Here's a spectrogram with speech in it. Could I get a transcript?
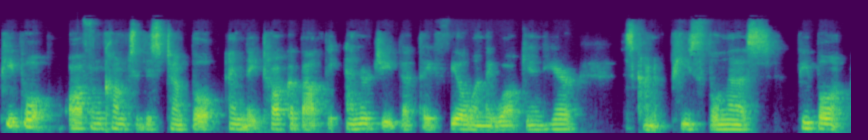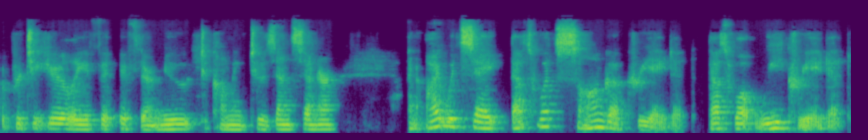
people often come to this temple and they talk about the energy that they feel when they walk in here, this kind of peacefulness. People, particularly if, it, if they're new to coming to a Zen center. And I would say that's what Sangha created. That's what we created,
